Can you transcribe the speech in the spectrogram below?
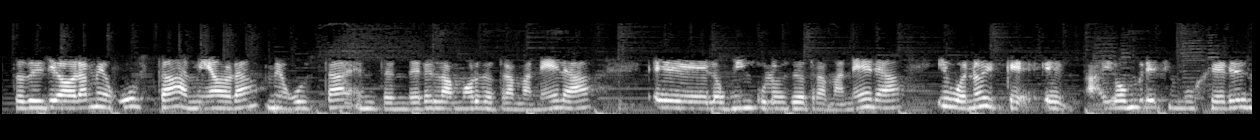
Entonces yo ahora me gusta, a mí ahora me gusta entender el amor de otra manera, eh, los vínculos de otra manera y bueno, y que eh, hay hombres y mujeres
